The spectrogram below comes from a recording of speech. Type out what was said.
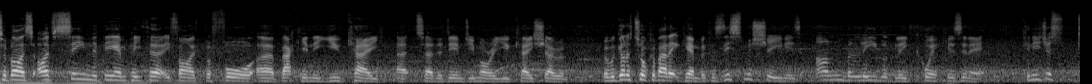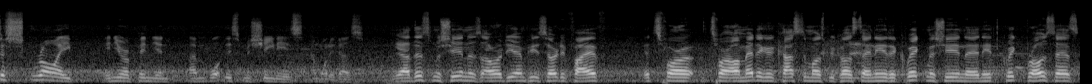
Tobias, I've seen the DMP35 before uh, back in the UK at uh, the DMG Mori UK showroom, but we've got to talk about it again because this machine is unbelievably quick, isn't it? Can you just describe, in your opinion, um, what this machine is and what it does? Yeah, this machine is our DMP35. It's for, it's for our medical customers because they need a quick machine, they need quick process,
